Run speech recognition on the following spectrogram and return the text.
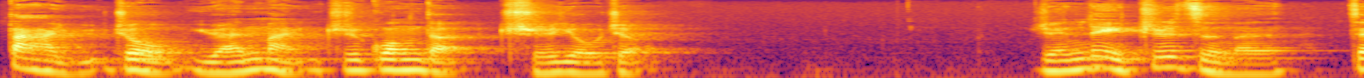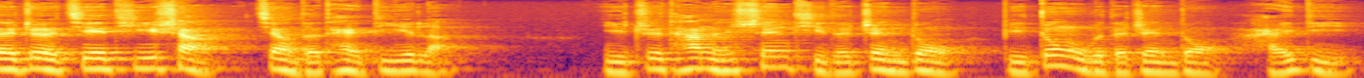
大宇宙圆满之光的持有者，人类之子们在这阶梯上降得太低了，以致他们身体的震动比动物的震动还低。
